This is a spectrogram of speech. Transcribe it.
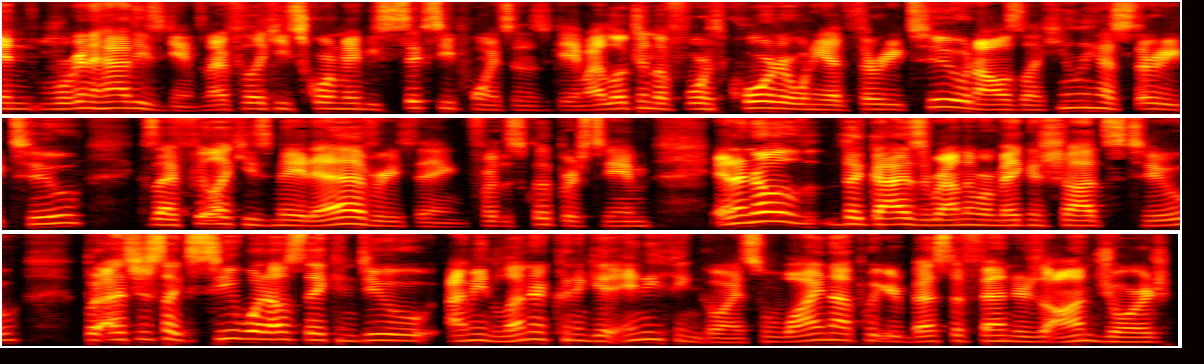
we're going to have these games. And I feel like he scored maybe 60 points in this game. I looked in the fourth quarter when he had 32, and I was like, he only has 32 because I feel like he's made everything for this Clippers team. And I know the guys around them were making shots too, but I just like see what else they can do. I mean, Leonard couldn't get anything going, so why not put your best defenders on George?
